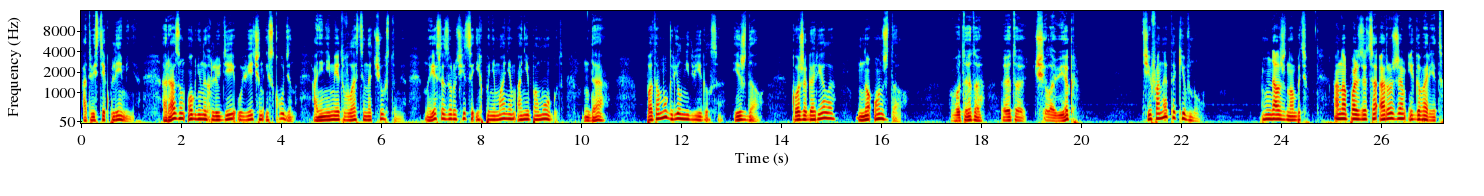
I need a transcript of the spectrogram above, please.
отвести к племени. Разум огненных людей увечен и скуден, они не имеют власти над чувствами, но если заручиться их пониманием, они помогут, да. Потому Грил не двигался и ждал. Кожа горела, но он ждал. «Вот это... это человек?» Чифанетта кивнул. «Должно быть. Оно пользуется оружием и говорит».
